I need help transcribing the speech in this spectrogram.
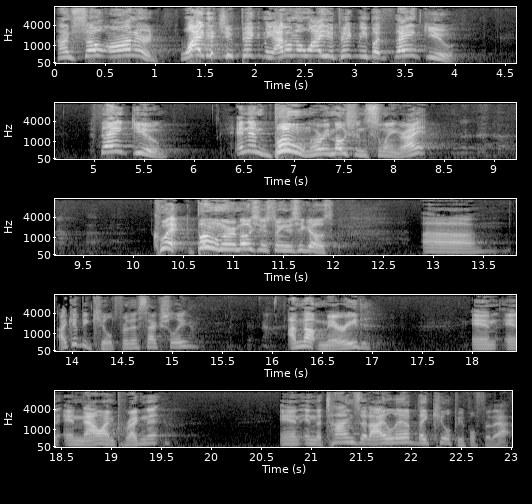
I'm so honored. Why did you pick me? I don't know why you picked me, but thank you. Thank you. And then, boom, her emotions swing, right? Quick, boom, her emotions swing, and she goes, uh, I could be killed for this, actually. I'm not married, and, and, and now I'm pregnant. And in the times that I live, they kill people for that.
